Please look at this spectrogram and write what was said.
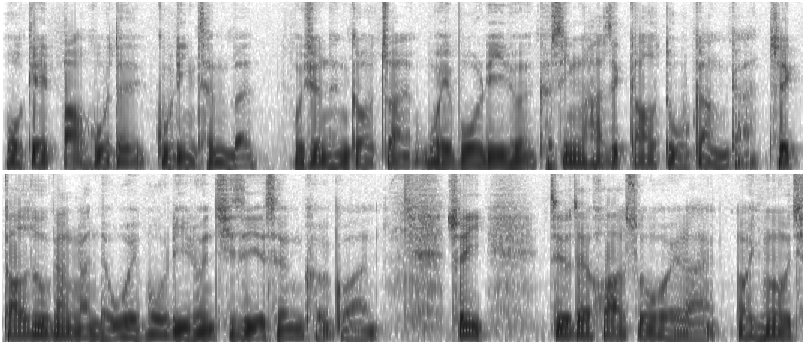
我给保护的固定成本，我就能够赚微薄利润。可是因为它是高度杠杆，所以高度杠杆的微薄利润其实也是很可观。所以这个再话说回来哦，因为我其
